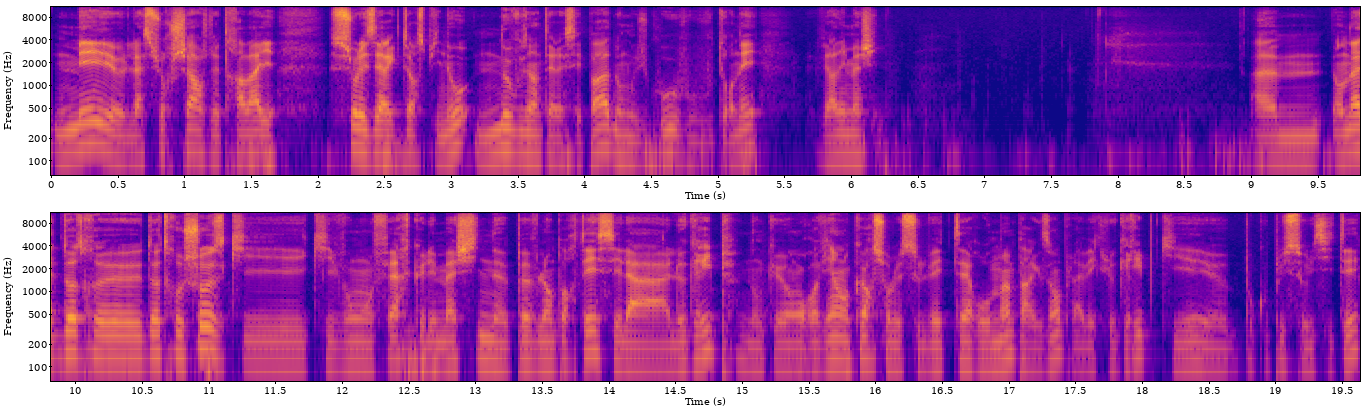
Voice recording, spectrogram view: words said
mais la surcharge de travail sur les érecteurs spinaux ne vous intéressez pas, donc du coup vous vous tournez vers les machines. Euh, on a d'autres choses qui, vont faire que les machines peuvent l'emporter, c'est le grip. Donc euh, on revient encore sur le soulevé de terre roumain par exemple, avec le grip qui est euh, beaucoup plus sollicité.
